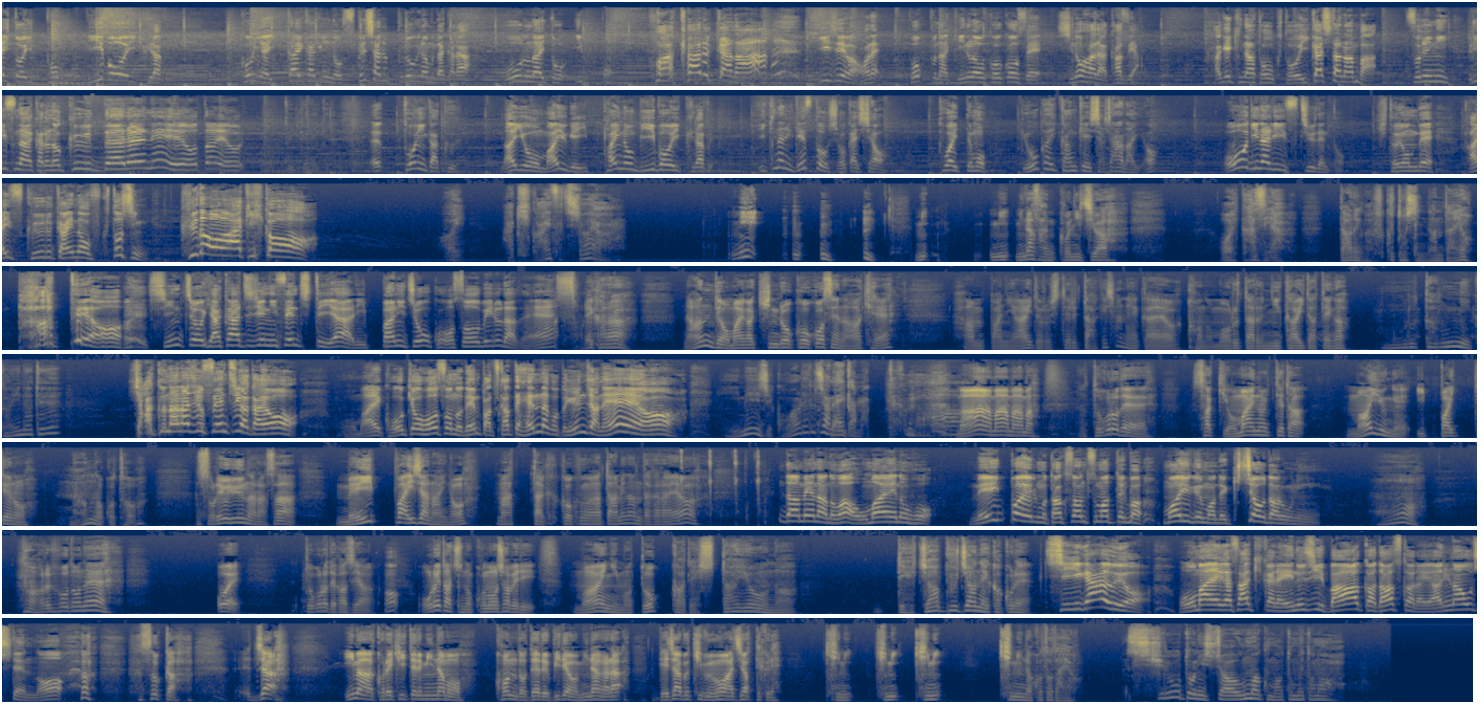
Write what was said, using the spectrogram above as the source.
ライト1本 b ボーイクラブ。今夜1回限りのスペシャルプログラムだからオールナイト1本。わかるかな？DJ は俺ポップな勤労高校生篠原和也。過激なトークと生かしたナンバー。それにリスナーからのくだらねえお便り。といけないけえとにかく内容眉毛いっぱいの b ボーイクラブ。いきなりゲストを紹介しよう。とは言っても業界関係者じゃないよ。オーディナリースチューデント。人呼んでハイスクール界の副都心工藤昭彦き挨拶しろよ。み、うん、うん、み、み、皆さんこんにちは。おい、和也、誰が副都心なんだよ。だってよ、身長182センチっていや、立派に超高層ビルだぜ。それから、なんでお前が勤労高校生なわけ？半端にアイドルしてるだけじゃねえかよ、このモルタル2階建てが。モルタル2階建て ?170 センチがかよ。お前公共放送の電波使って変なこと言うんじゃねえよ。イメージ壊れるじゃねえかまったくもう。まあまあまあまあ。ところでさっきお前の言ってた眉毛いっぱいっての何のこと？それを言うならさ目いっぱいじゃないの？まったくここがダメなんだからよ。ダメなのはお前の方。目いっぱいよりもたくさん詰まってれば眉毛まで来ちゃうだろうにああなるほどね。おいところで和也。俺たちのこのおしゃべり前にもどっかでしたようなデジャブじゃねえかこれ。違うよ。お前がさっきから NG ばーか出すからやり直してんの。そっか。じゃあ今これ聞いてるみんなも今度出るビデオを見ながらデジャブ気分を味わってくれ。君君君君のことだよ。素人にしちゃうまくまとめたな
